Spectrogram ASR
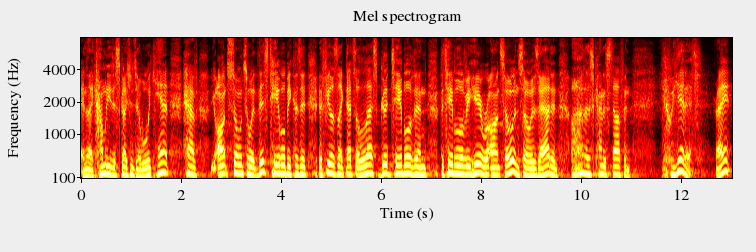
and like how many discussions there? Well, we can't have Aunt so and so at this table because it, it feels like that's a less good table than the table over here where Aunt so and so is at, and all this kind of stuff and we get it, right?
